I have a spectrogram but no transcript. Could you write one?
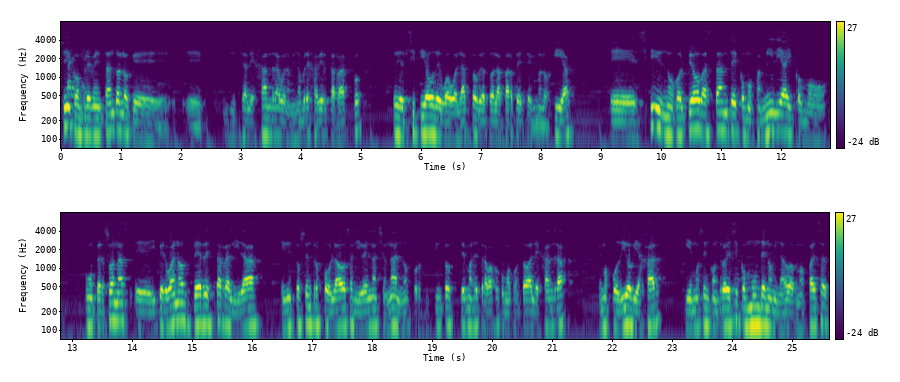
Sí, complementando lo que eh, dice Alejandra, bueno, mi nombre es Javier Carrasco, soy el CTO de Guagualacto, veo toda la parte de tecnología. Eh, sí, nos golpeó bastante como familia y como, como personas eh, y peruanos ver esta realidad en estos centros poblados a nivel nacional, ¿no? Por distintos temas de trabajo, como ha contado Alejandra, hemos podido viajar y hemos encontrado ese común denominador, ¿no? Falsa,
